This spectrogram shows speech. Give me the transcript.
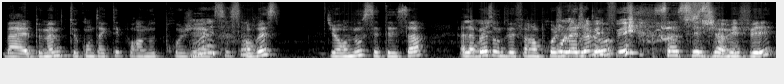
bah elle peut même te contacter pour un autre projet. Ouais, c'est ça. En vrai, genre nous c'était ça. À la base, on devait faire un projet. On l'a jamais fait. Ça, c'est jamais fait.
